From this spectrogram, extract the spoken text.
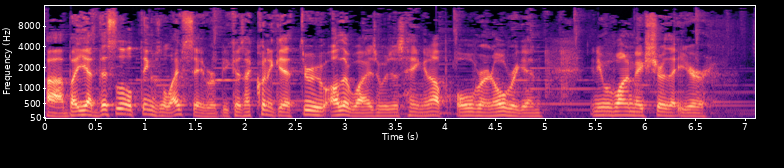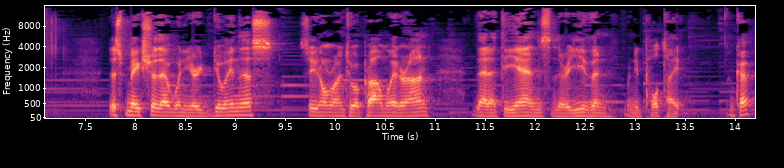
uh, but yeah, this little thing was a lifesaver because I couldn't get it through. Otherwise, it was just hanging up over and over again. And you would want to make sure that you're, just make sure that when you're doing this, so you don't run into a problem later on, that at the ends, they're even when you pull tight, okay?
